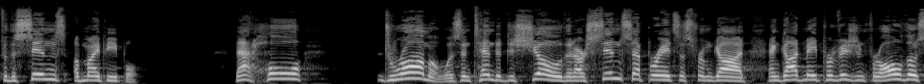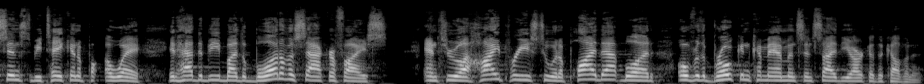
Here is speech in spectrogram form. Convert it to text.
for the sins of my people. That whole drama was intended to show that our sin separates us from God and God made provision for all of those sins to be taken away. It had to be by the blood of a sacrifice and through a high priest who would apply that blood over the broken commandments inside the Ark of the Covenant.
